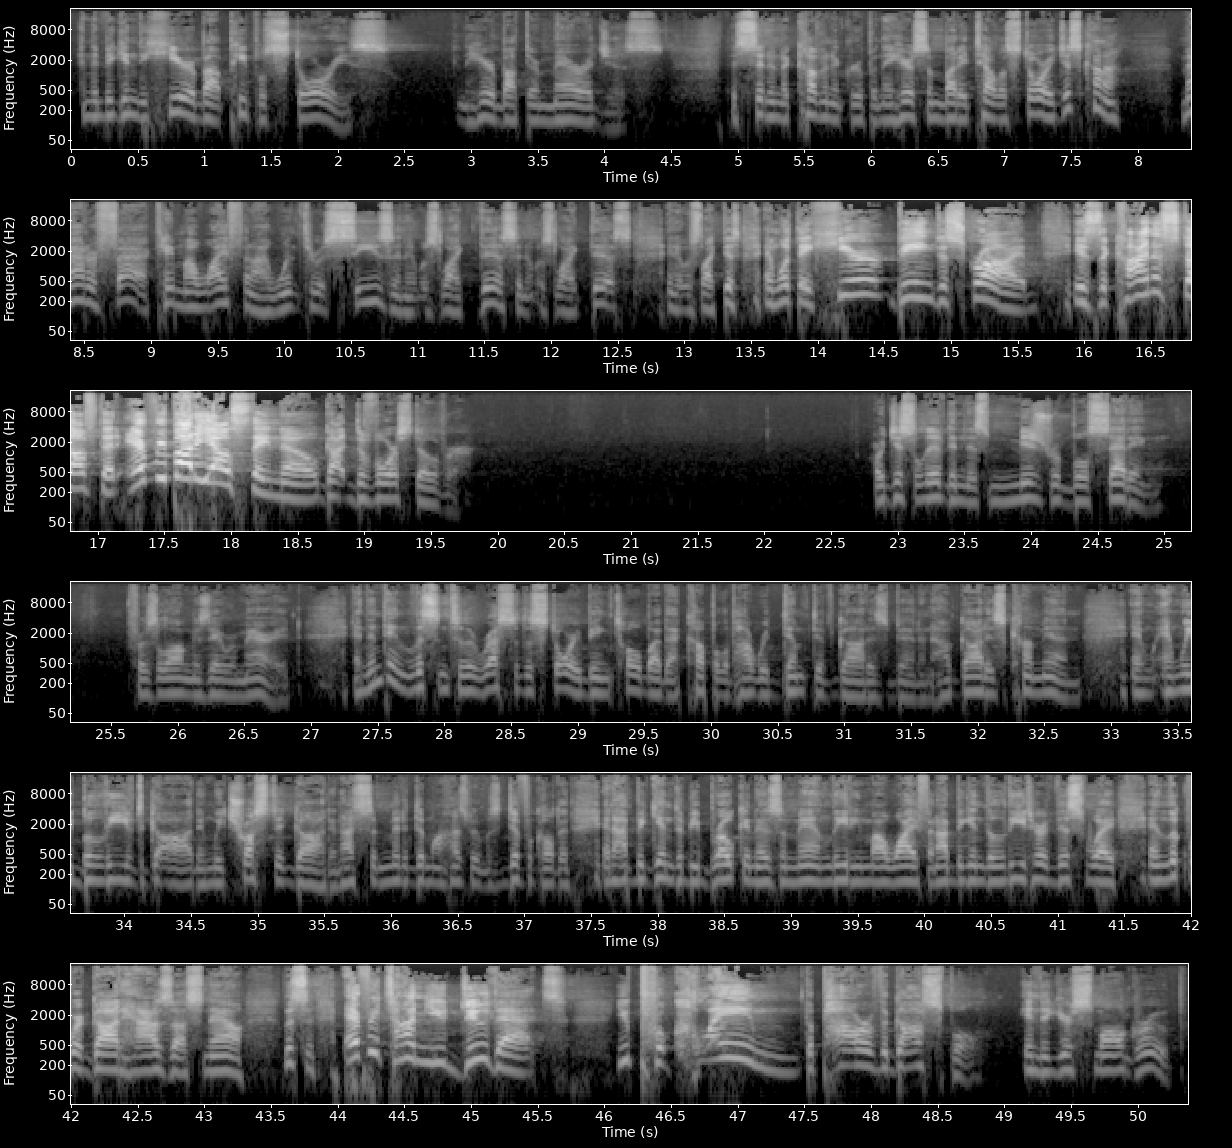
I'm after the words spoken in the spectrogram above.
and they begin to hear about people's stories and hear about their marriages. They sit in a covenant group and they hear somebody tell a story just kind of Matter of fact, hey, my wife and I went through a season. It was like this, and it was like this, and it was like this. And what they hear being described is the kind of stuff that everybody else they know got divorced over. Or just lived in this miserable setting for as long as they were married. And then they listen to the rest of the story being told by that couple of how redemptive God has been and how God has come in. And, and we believed God and we trusted God. And I submitted to my husband. It was difficult. And, and I begin to be broken as a man leading my wife. And I begin to lead her this way. And look where God has us now. Listen, every time you do that, you proclaim the power of the gospel into your small group.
